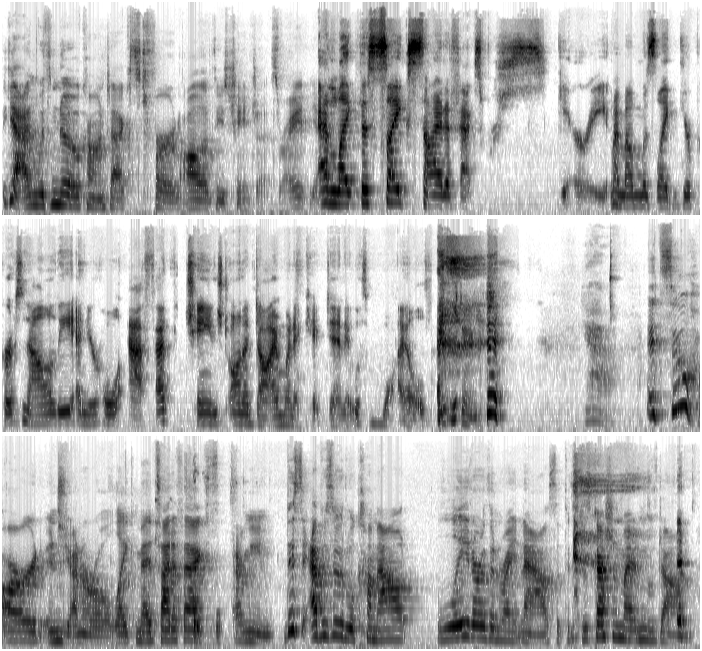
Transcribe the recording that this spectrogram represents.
Yeah, and with no context for all of these changes, right? Yeah. And like the psych side effects were scary. My mom was like, Your personality and your whole affect changed on a dime when it kicked in. It was wild. yeah. It's so hard in general. Like med side effects. I mean, this episode will come out later than right now, so the discussion might have moved on.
